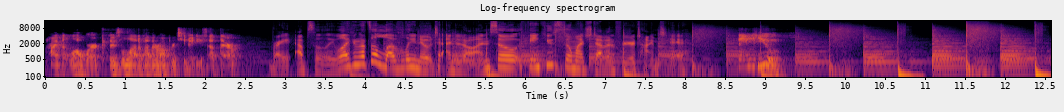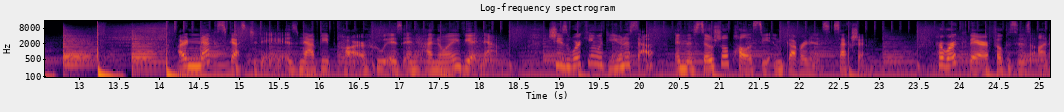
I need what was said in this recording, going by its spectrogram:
private law work, there's a lot of other opportunities out there. Right, absolutely. Well, I think that's a lovely note to end it on. So thank you so much, Devon, for your time today. Thank you. Our next guest today is Navdeep Kaur, who is in Hanoi, Vietnam. She's working with UNICEF in the Social Policy and Governance section. Her work there focuses on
